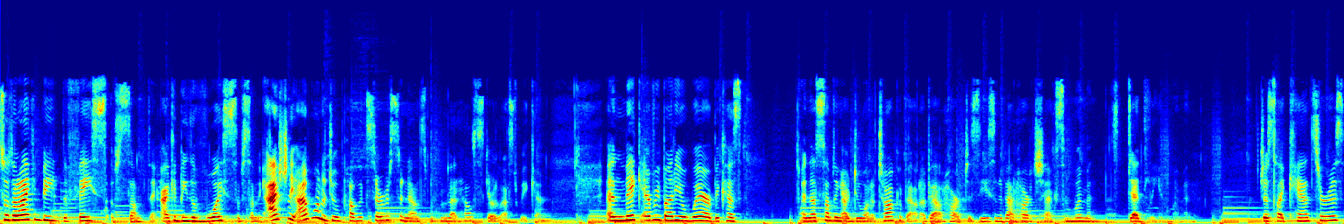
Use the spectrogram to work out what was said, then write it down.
So that I can be the face of something. I can be the voice of something. Actually, I want to do a public service announcement from that health scare last weekend and make everybody aware because, and that's something I do want to talk about about heart disease and about heart attacks in women. It's deadly in women. Just like cancer is,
